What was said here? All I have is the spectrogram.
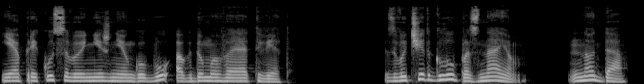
Я прикусываю нижнюю губу, обдумывая ответ. Звучит глупо, знаю, но да.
